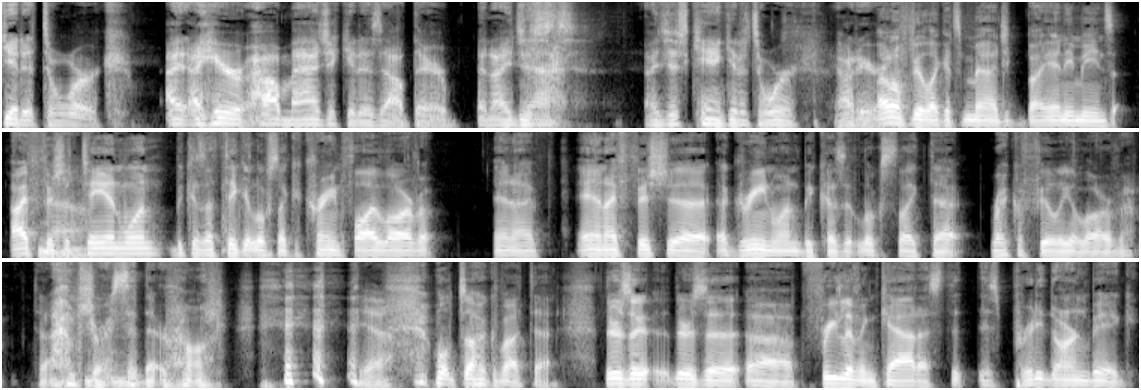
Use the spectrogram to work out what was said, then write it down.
get it to work. I, I hear how magic it is out there, and I just I just can't get it to work out here. I don't feel like it's magic by any means. I fish No. a tan one because I think it looks like a crane fly larva, and I and I fish a, a green one because it looks like that Rhicophilia larva. I'm sure I Mhm. said that wrong. Yeah, we'll talk about that. There's a there's a uh, free living caddis that is pretty darn big,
